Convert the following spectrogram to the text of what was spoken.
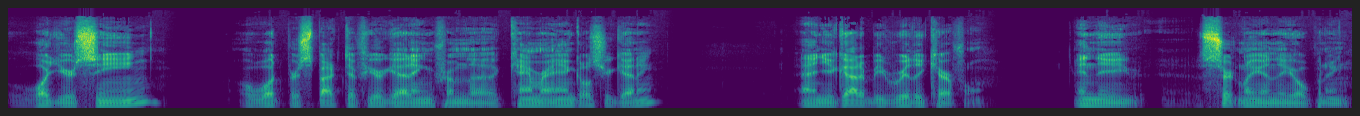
what you're seeing, what perspective you're getting from the camera angles you're getting, and you got to be really careful in the certainly in the opening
